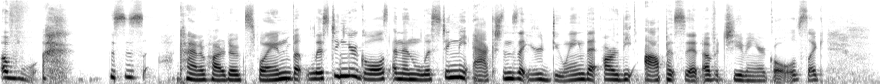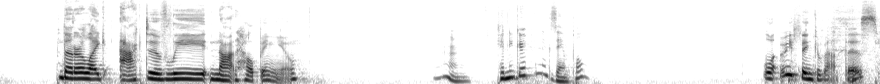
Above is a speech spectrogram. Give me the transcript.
of this is kind of hard to explain but listing your goals and then listing the actions that you're doing that are the opposite of achieving your goals like that are like actively not helping you. Hmm. Can you give an example? Let me think about this.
